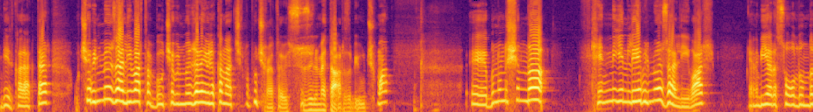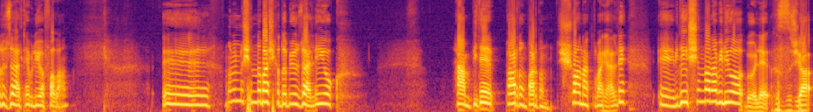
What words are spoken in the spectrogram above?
bir karakter. Uçabilme özelliği var tabii. Bu uçabilme özelliği bile kanat çırpıp uçmuyor tabii. Süzülme tarzı bir uçma. Ee, bunun dışında kendini yenileyebilme özelliği var. Yani bir yarası olduğunda düzeltebiliyor falan. Ee, bunun dışında başka da bir özelliği yok. Ha bir de pardon pardon şu an aklıma geldi. Ee, bir de ışınlanabiliyor böyle hızlıca.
